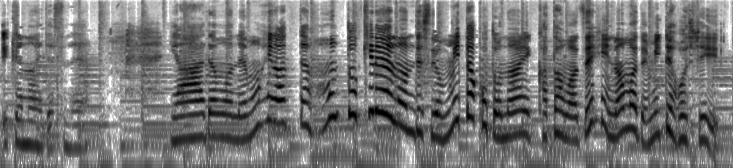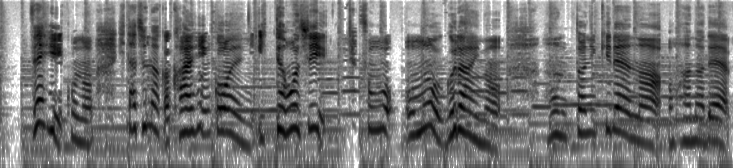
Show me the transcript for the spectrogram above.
いけないですね。いやーでもネモフィラってほんと綺麗なんですよ。見たことない方は是非生で見てほしい。ぜひこのひたちなか海浜公園に行ってほしい。そう思うぐらいの本当に綺麗なお花で。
